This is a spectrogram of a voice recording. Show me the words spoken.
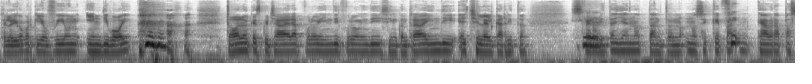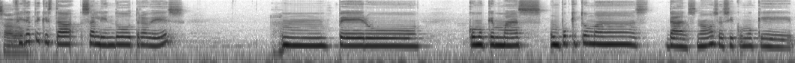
Te lo digo porque yo fui un indie boy. todo lo que escuchaba era puro indie, puro indie. Si encontraba indie, échele el carrito. Pero ahorita ya no tanto, no, sé qué, qué, habrá pasado. Fíjate que está saliendo otra vez, mm, pero como que más, un poquito más dance, ¿no? O sea, así como que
